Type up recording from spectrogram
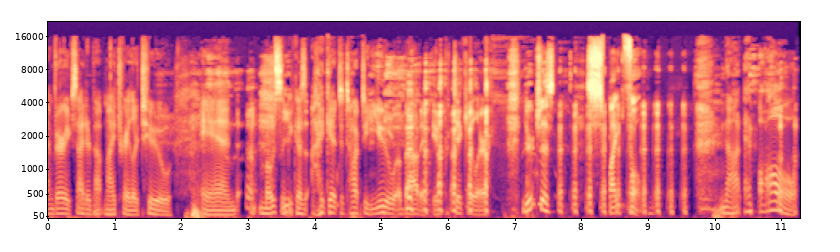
I'm very excited about my trailer too, and mostly because I get to talk to you about it in particular. You're just spiteful. Not at all.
